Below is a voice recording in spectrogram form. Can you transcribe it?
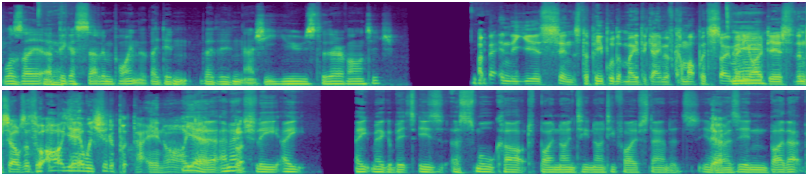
was a, yeah. a bigger selling point that they didn't they didn't actually use to their advantage. I bet in the years since, the people that made the game have come up with so many yeah. ideas to themselves and thought, "Oh yeah, we should have put that in." Oh yeah, yeah. and actually, eight megabits is a small cart by 1995 standards. You know, yeah. as in by that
